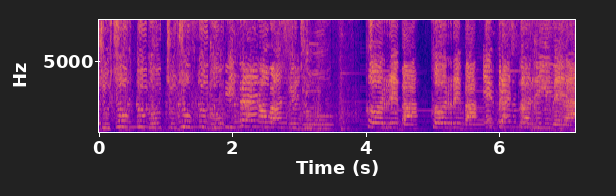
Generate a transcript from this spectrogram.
Ciu ciuf tu tu, ciu ciuf tu tu, il treno va su e giù. Corre va, corre va e presto arriverà.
